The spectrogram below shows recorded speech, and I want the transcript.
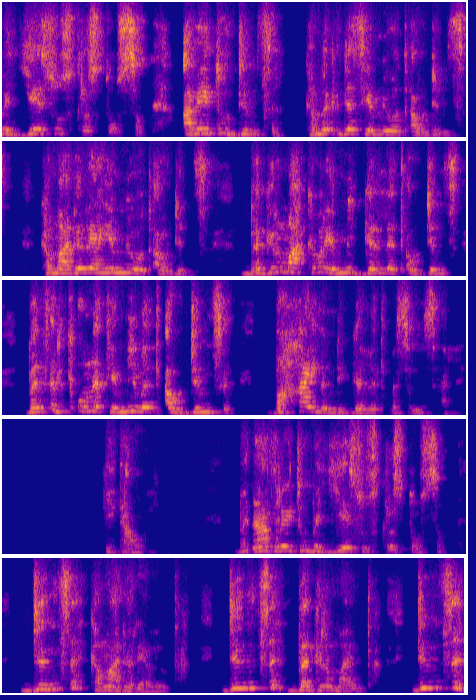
በኢየሱስ ክርስቶስ ስም አቤቱ ድምፅ ከመቅደስ የሚወጣው ድምፅ ከማደሪያ የሚወጣው ድምፅ በግርማ ክብር የሚገለጠው ድምፅ በጽድቅ እውነት የሚመጣው ድምፅ በኃይል እንዲገለጥ በስም ጌታ ሆይ በናዝሬቱ በኢየሱስ ክርስቶስ ስም ድምፅህ ከማደሪያው ይውጣ። ድምፅህ በግርማ ይውጣ። ድምፅህ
